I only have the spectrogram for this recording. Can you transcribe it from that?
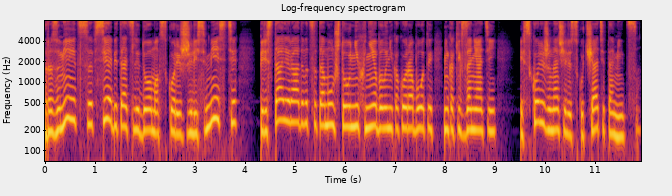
Разумеется, все обитатели дома вскоре сжились вместе — перестали радоваться тому, что у них не было никакой работы, никаких занятий, и вскоре же начали скучать и томиться.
